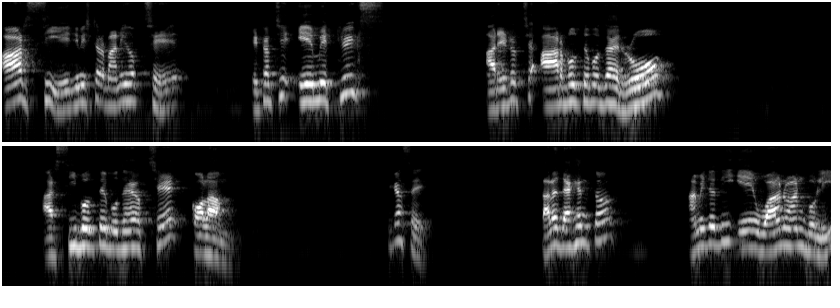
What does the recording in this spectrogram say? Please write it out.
আর সি এই জিনিসটার মানে হচ্ছে, এটা হচ্ছে এ ম্যাট্রিক্স আর এটা হচ্ছে আর বলতে বোঝায় রো আর সি বলতে বোঝায় হচ্ছে কলাম। ঠিক আছে? তাহলে দেখেন তো, আমি যদি এ ওয়ান ওয়ান বলি,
